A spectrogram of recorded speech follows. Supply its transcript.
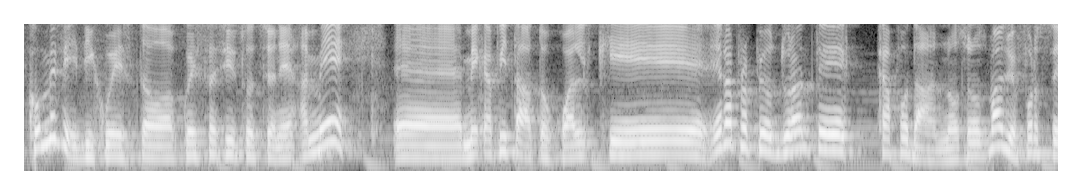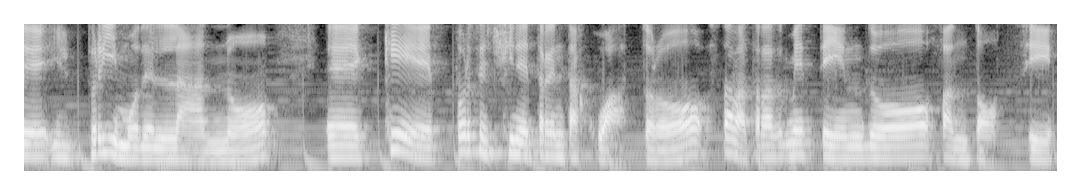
come vedi questo, questa situazione? A me eh, mi è capitato qualche... era proprio durante Capodanno, se non sbaglio forse il primo dell'anno, eh, che forse Cine 34 stava trasmettendo Fantozzi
